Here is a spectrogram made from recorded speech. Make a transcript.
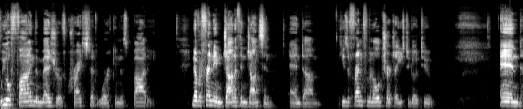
we will find the measure of Christ at work in this body. You know, I have a friend named Jonathan Johnson, and um, he's a friend from an old church I used to go to. And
